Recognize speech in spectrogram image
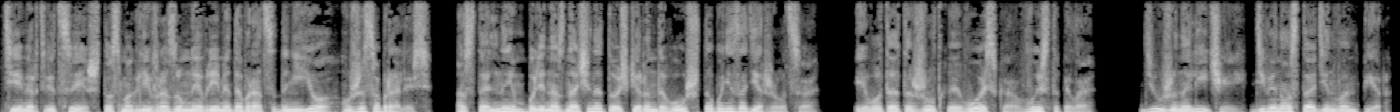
Те мертвецы, что смогли в разумное время добраться до нее, уже собрались. Остальным были назначены точки рандеву, чтобы не задерживаться. И вот это жуткое войско выступило. Дюжина личей, 91 вампир,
